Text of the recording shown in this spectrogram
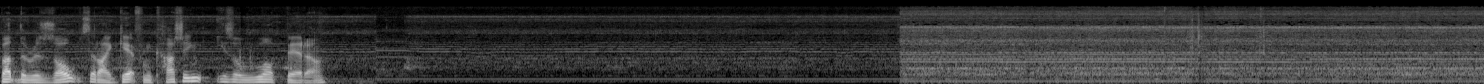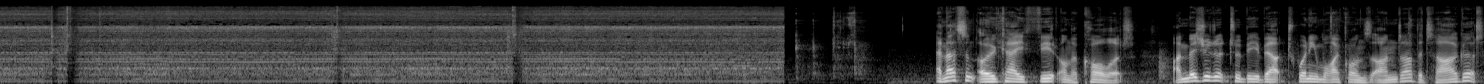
but the results that I get from cutting is a lot better. And that's an okay fit on the collet. I measured it to be about 20 microns under the target,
